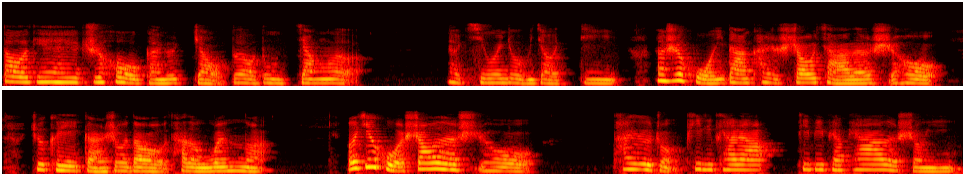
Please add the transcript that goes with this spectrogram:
到了天黑之后，感觉脚都要冻僵了。那气温就比较低，但是火一旦开始烧起来的时候，就可以感受到它的温暖。而且火烧的时候，它有一种噼里啪啦、噼噼啪啪的声音，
